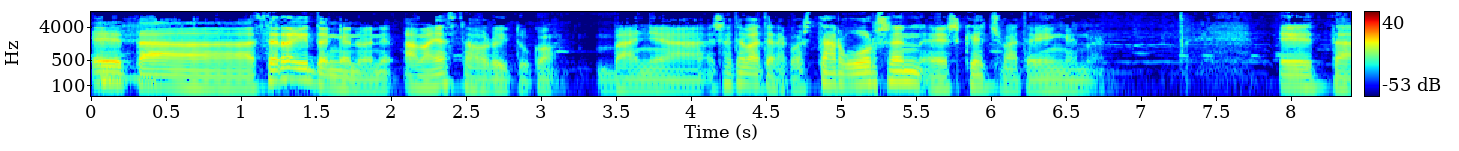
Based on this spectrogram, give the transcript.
Eta zer egiten genuen, amaia ez da oroituko, baina esate baterako Star Warsen sketch bat egin genuen. Eta,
